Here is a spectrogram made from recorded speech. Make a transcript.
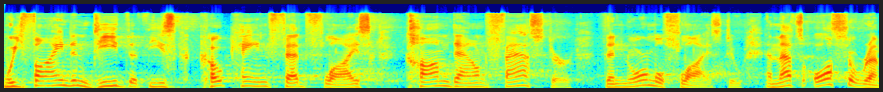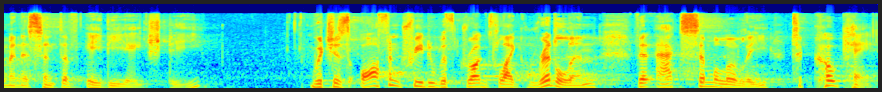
We find indeed that these cocaine fed flies calm down faster than normal flies do. And that's also reminiscent of ADHD, which is often treated with drugs like Ritalin that act similarly to cocaine.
